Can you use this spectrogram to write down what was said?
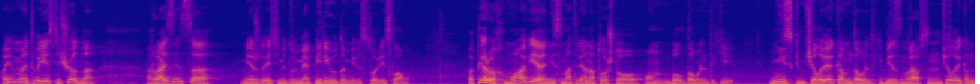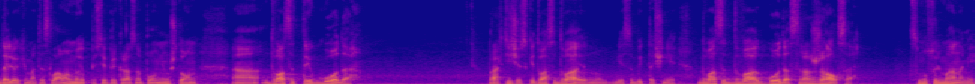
помимо этого есть еще одна разница между этими двумя периодами в истории ислама. Во-первых, Муавия, несмотря на то, что он был довольно-таки низким человеком, довольно-таки безнравственным человеком, далеким от ислама, мы все прекрасно помним, что он а, 23 года, практически 22, ну, если быть точнее, 22 года сражался с мусульманами.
